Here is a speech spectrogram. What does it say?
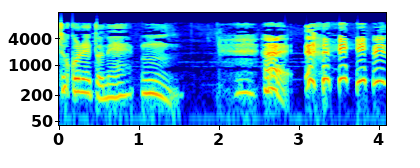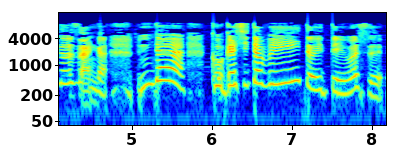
チョコレートね。うん。はい。ひびのさんが、んだ、焦がし食べーと言っています。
